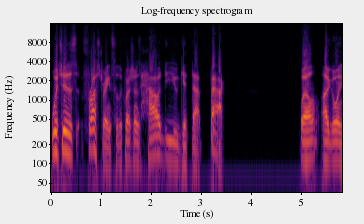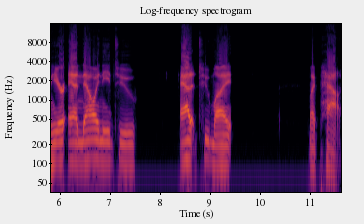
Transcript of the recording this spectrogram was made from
which is frustrating. So the question is, how do you get that back? Well, I go in here and now I need to add it to my my path.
